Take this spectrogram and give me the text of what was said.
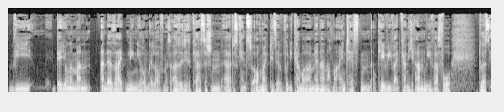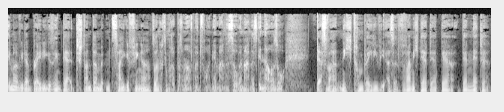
wie der junge Mann an der Seitenlinie rumgelaufen ist. Also diese klassischen, äh, das kennst du auch, Mike, diese, wo die Kameramänner nochmal eintesten, okay, wie weit kann ich ran, wie was wo. Du hast immer wieder Brady gesehen, der stand da mit dem Zeigefinger, so nach dem Motto, pass mal auf, mein Freund, wir machen das so, wir machen das genau so. Das war nicht Tom Brady, wie, also das war nicht der, der, der, der nette,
